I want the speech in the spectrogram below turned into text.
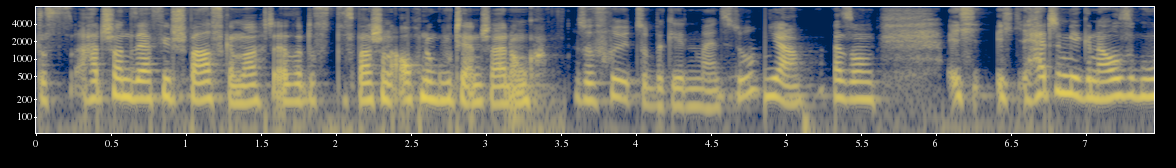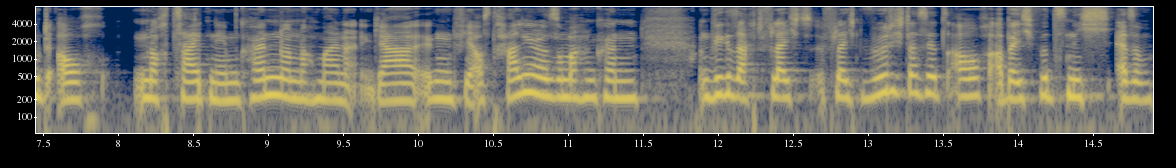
das hat schon sehr viel Spaß gemacht. Also das, das war schon auch eine gute Entscheidung. So früh zu beginnen, meinst du? Ja, also ich, ich hätte mir genauso gut auch noch Zeit nehmen können und noch mal ein Jahr irgendwie Australien oder so machen können. Und wie gesagt, vielleicht, vielleicht würde ich das jetzt auch, aber ich würde es nicht, also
